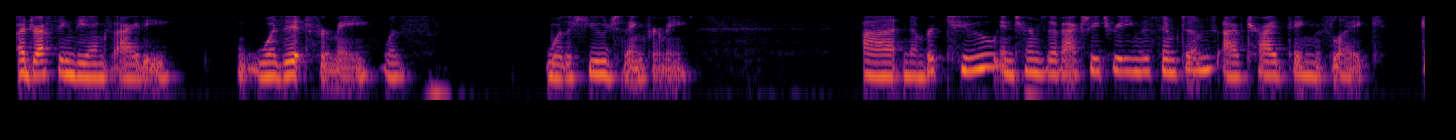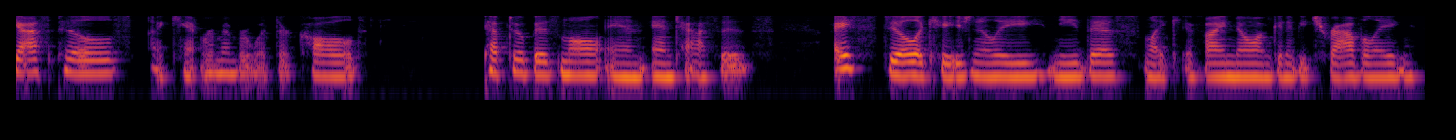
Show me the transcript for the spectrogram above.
addressing the anxiety was it for me. was was a huge thing for me. Uh, number two, in terms of actually treating the symptoms, I've tried things like gas pills. I can't remember what they're called. Pepto Bismol and antacids. I still occasionally need this. Like if I know I'm going to be traveling,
